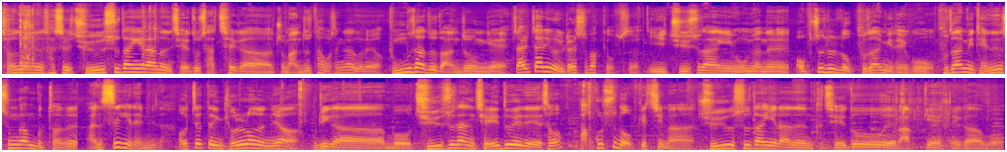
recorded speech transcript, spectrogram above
저는 사실 주유수당이라는 제도 자체가 좀 안 좋다고 생각을 해요. 근무자들도 안 좋은 게 짤짤이로 일할 수밖에 없어요. 이 주유수당이 오면은 업주들도 부담이 되고 부담이 되는 순간부터는 안 쓰게 됩니다. 어쨌든 결론은요 우리가 뭐 주유수당 제도에 대해서 바꿀 수도 없겠지만 주유수당이라는 그 제도에 맞게 내가 뭐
